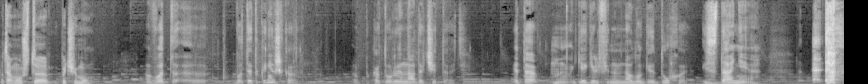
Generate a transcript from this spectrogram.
Потому что почему? Вот, э, вот эта книжка, которую надо читать, это Гегель «Феноменология духа», издание,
